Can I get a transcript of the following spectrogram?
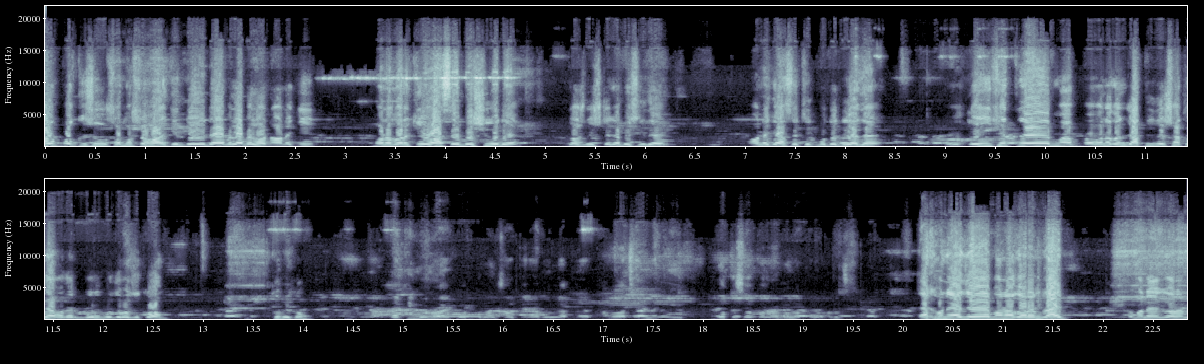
অল্প কিছু সমস্যা হয়, কিন্তু এটা অ্যাভেলেবেল হয় না। অনেকেই মনে করেন কেউ আছে বেশিও দেয় দশ বিশ টাকা বেশি দেয়। অনেকে আছে ঠিক মতো দেওয়া যায়। এই ক্ষেত্রে মনে করেন যাত্রীদের সাথে আমাদের ভুল বোঝাবুঝি কম। খুবই কম। আপনার কি মনে হয় বর্তমান সরকারের আমলে আপনারা ভালো আছেন নাকি গত সরকারের আমলে আপনারা ভালো ছিলেন এখন এজ এ মনে করেন রাইট মানে করেন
